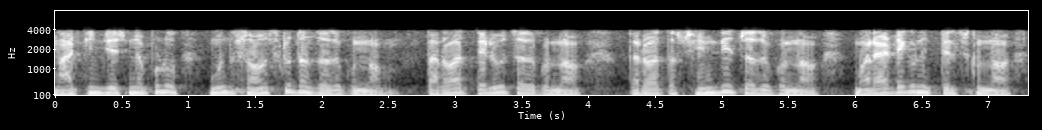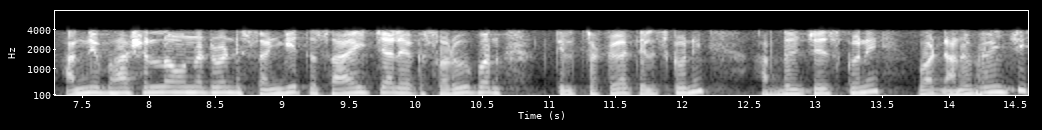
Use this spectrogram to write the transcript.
నాట్యం చేసినప్పుడు ముందు సంస్కృతం చదువుకున్నాం. తర్వాత తెలుగు చదువుకున్నాం తర్వాత హిందీ చదువుకున్నాం మరాఠీ గురించి తెలుసుకున్నాం అన్ని భాషల్లో ఉన్నటువంటి సంగీత సాహిత్యాల యొక్క స్వరూపాన్ని తెలి చక్కగా తెలుసుకొని అర్థం చేసుకొని వాటిని అనుభవించి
